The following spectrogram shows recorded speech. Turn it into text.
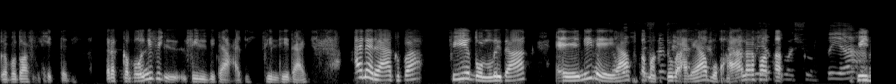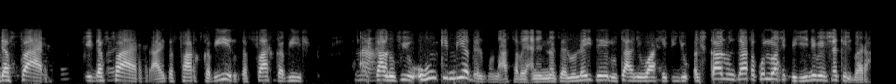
قبضوها في الحتة دي. ركبوني في في البتاعة دي في الهداية. أنا راكبة في ظل ذاك عيني لي يافطه مكتوب عليها مخالفة. في دفار في دفار هاي دفار كبير دفار كبير. نعم. كانوا فيه وهم كمية بالمناسبة يعني نزلوا لي ديل وثاني واحد يجوا اشكالهم ذاته كل واحد بيجيني بشكل برا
